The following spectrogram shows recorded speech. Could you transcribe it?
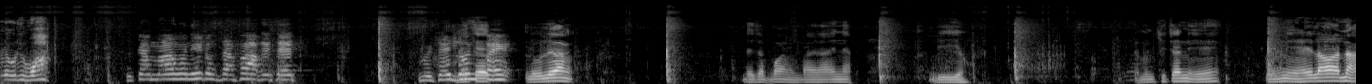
เร็วดิวะกูกลับมาวันนี้ต้องสร้างภาพให้เสร็จไม่ใช่โดนไม่เสร็จเตะรู้เรื่อง เดี๋ยวจะปล่อยมันไปแล้วไอ้เนี่ยดีอยู่แต่มันคิดจะหนีมันหนีให้รอดนะ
